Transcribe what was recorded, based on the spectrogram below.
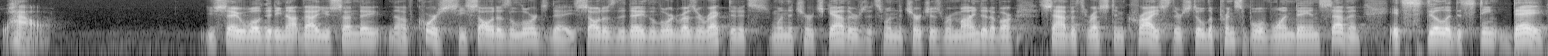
Wow. You say, well, did he not value Sunday? No, of course. He saw it as the Lord's day. He saw it as the day the Lord resurrected. It's when the church gathers. It's when the church is reminded of our Sabbath rest in Christ. There's still the principle of one day in seven. It's still a distinct day,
